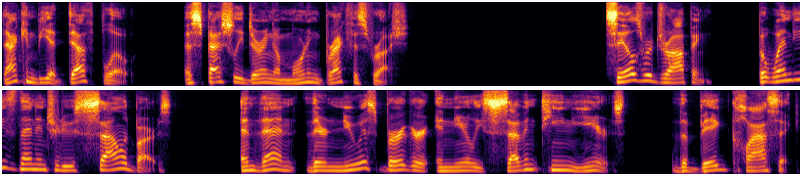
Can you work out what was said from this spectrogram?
that can be a death blow, especially during a morning breakfast rush. Sales were dropping, but Wendy's then introduced salad bars and then their newest burger in nearly 17 years, the Big Classic.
